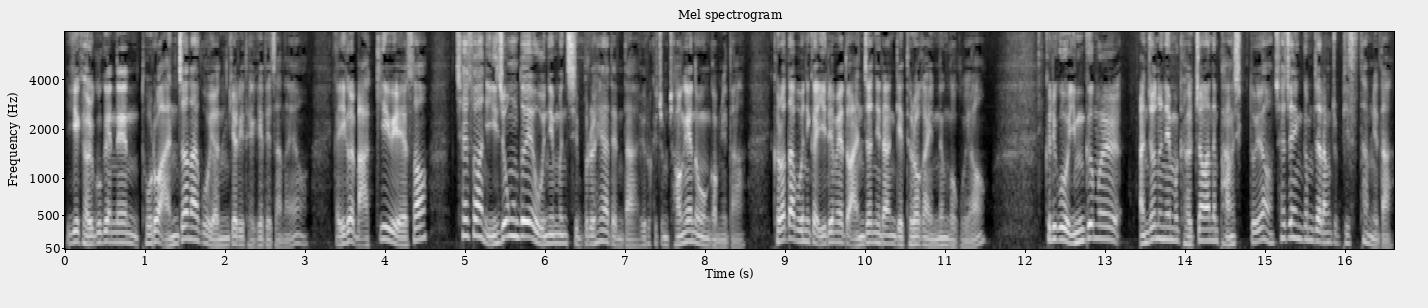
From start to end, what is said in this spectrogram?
이게 결국에는 도로 안전하고 연결이 되게 되잖아요. 그러니까 이걸 막기 위해서 최소한 이 정도의 운임은 지불을 해야 된다. 이렇게 좀 정해 놓은 겁니다. 그러다 보니까 이름에도 안전이라는 게 들어가 있는 거고요. 그리고 임금을 안전운임을 결정하는 방식도요 최저임금제랑 좀 비슷합니다.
